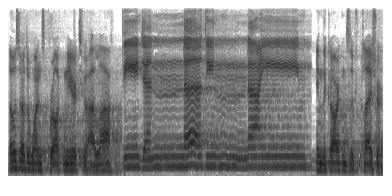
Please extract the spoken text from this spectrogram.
Those are the ones brought near to Allah in the gardens of pleasure.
